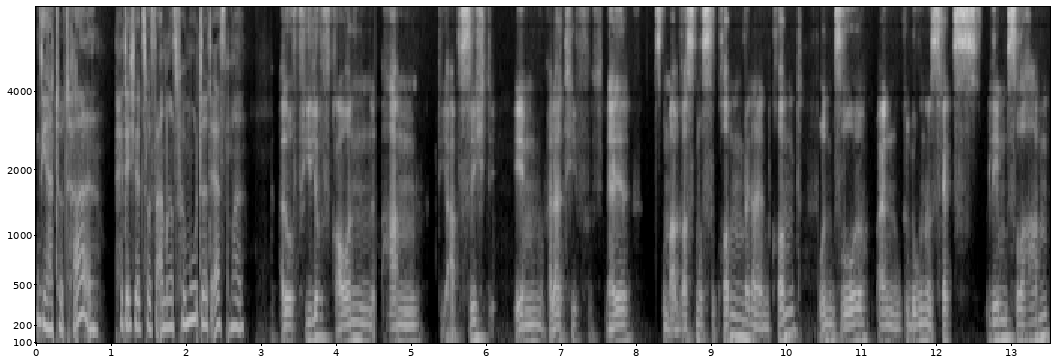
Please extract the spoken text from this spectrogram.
Ja, total. Hätte ich jetzt was anderes vermutet, erstmal. Also viele Frauen haben die Absicht, eben relativ schnell zum Orgasmus zu kommen, wenn er denn kommt und so ein gelungenes Sexleben zu haben,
